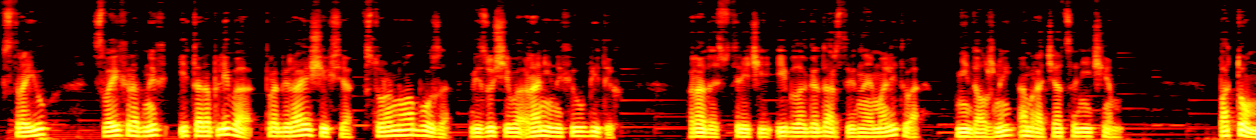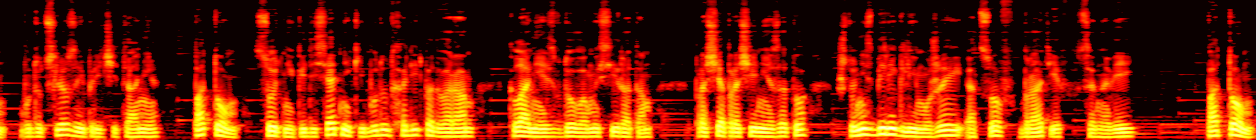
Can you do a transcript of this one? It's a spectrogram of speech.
в строю своих родных и торопливо пробирающихся в сторону обоза, везущего раненых и убитых. Радость встречи и благодарственная молитва не должны омрачаться ничем. Потом будут слезы и причитания, потом сотник и десятники будут ходить по дворам, кланяясь вдовам и сиротам, проща прощения за то, что не сберегли мужей, отцов, братьев, сыновей. Потом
